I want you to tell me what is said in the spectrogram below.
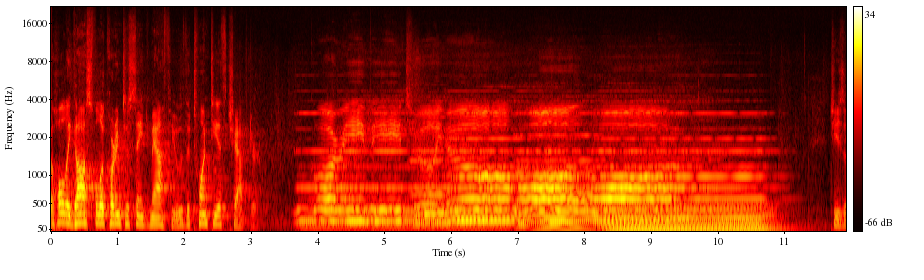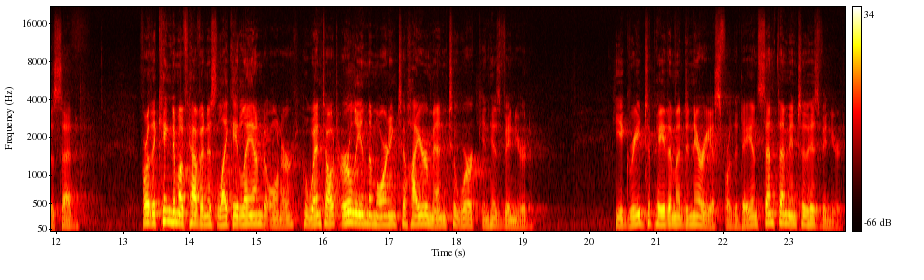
The Holy Gospel according to St. Matthew, the 20th chapter. Glory be to you, O Lord. Jesus said, For the kingdom of heaven is like a landowner who went out early in the morning to hire men to work in his vineyard. He agreed to pay them a denarius for the day and sent them into his vineyard.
